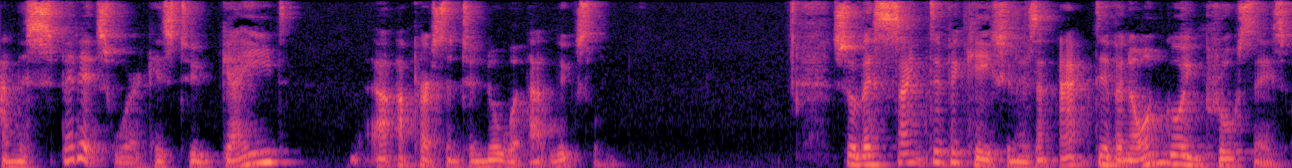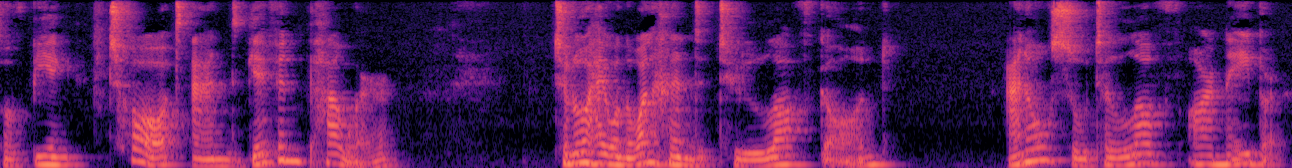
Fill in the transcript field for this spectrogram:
And the Spirit's work is to guide a person to know what that looks like. So, this sanctification is an active and ongoing process of being taught and given power to know how, on the one hand, to love God and also to love our neighbour.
